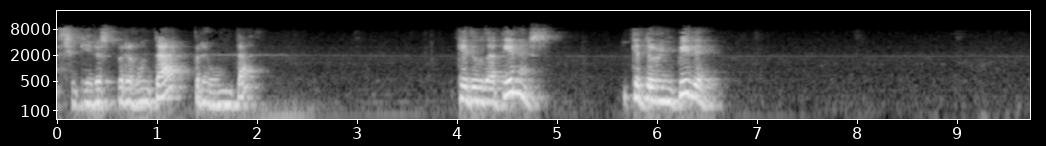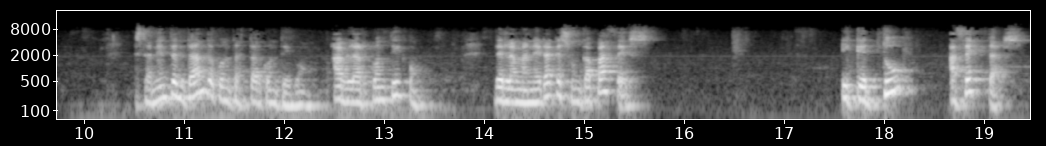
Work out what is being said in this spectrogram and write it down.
si quieres preguntar, pregunta. ¿Qué duda tienes? ¿Qué te lo impide? Están intentando contactar contigo, hablar contigo, de la manera que son capaces y que tú aceptas.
